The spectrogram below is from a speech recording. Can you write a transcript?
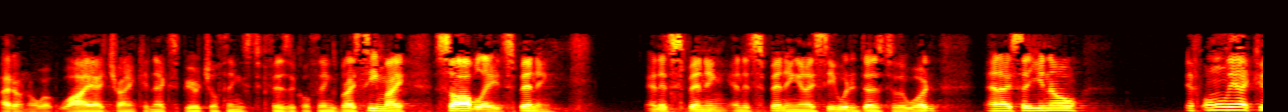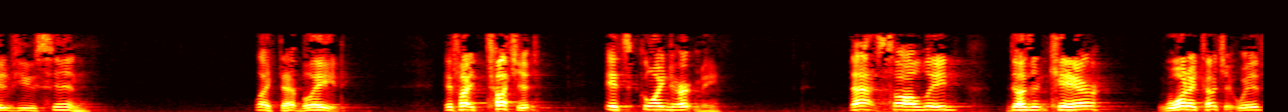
I don't know what, why I try and connect spiritual things to physical things, but I see my saw blade spinning. And it's spinning and it's spinning, and I see what it does to the wood. And I say, you know, if only I could view sin like that blade. If I touch it, it's going to hurt me. That saw blade doesn't care what I touch it with.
